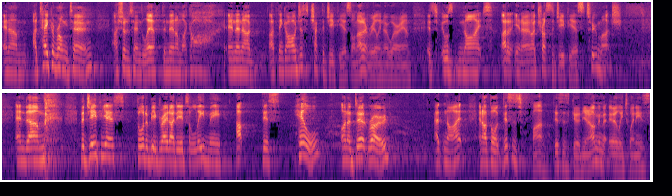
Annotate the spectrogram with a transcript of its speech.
and um, I take a wrong turn. I should have turned left, and then I'm like, oh, and then I, I think, oh, I'll just chuck the GPS on. I don't really know where I am. It's, it was night, I don't, you know, and I trust the GPS too much. And um, the GPS thought it'd be a great idea to lead me up this hill on a dirt road at night, and I thought, this is fun. This is good. You know, I'm in my early 20s.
